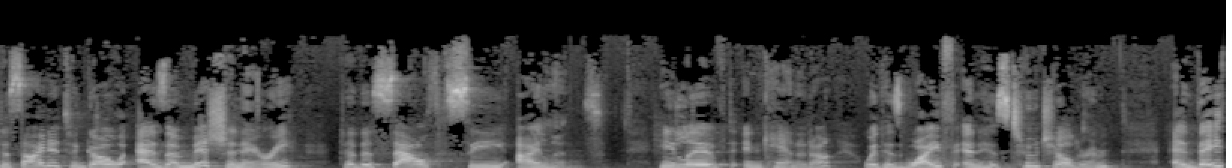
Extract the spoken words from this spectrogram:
decided to go as a missionary to the South Sea Islands. He lived in Canada with his wife and his two children, and they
